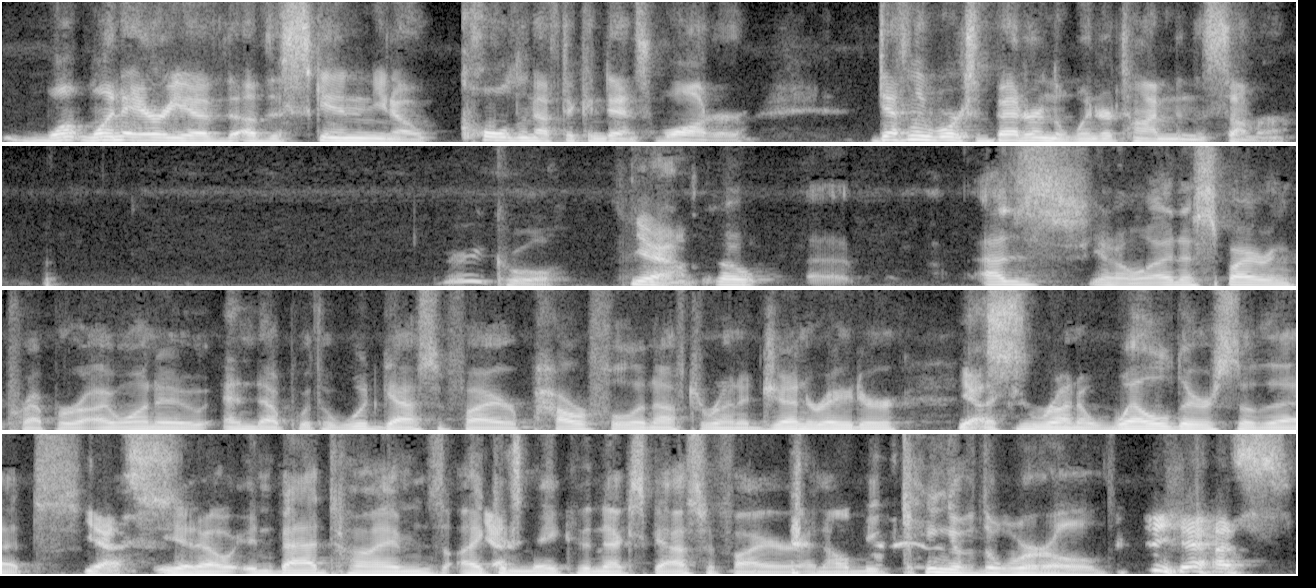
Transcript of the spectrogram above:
one, one area of the, of the skin you know cold enough to condense water. Definitely works better in the wintertime than the summer. Very cool. Yeah. So as you know an aspiring prepper i want to end up with a wood gasifier powerful enough to run a generator yes. that can run a welder so that yes you know in bad times i yes. can make the next gasifier and i'll be king of the world yes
